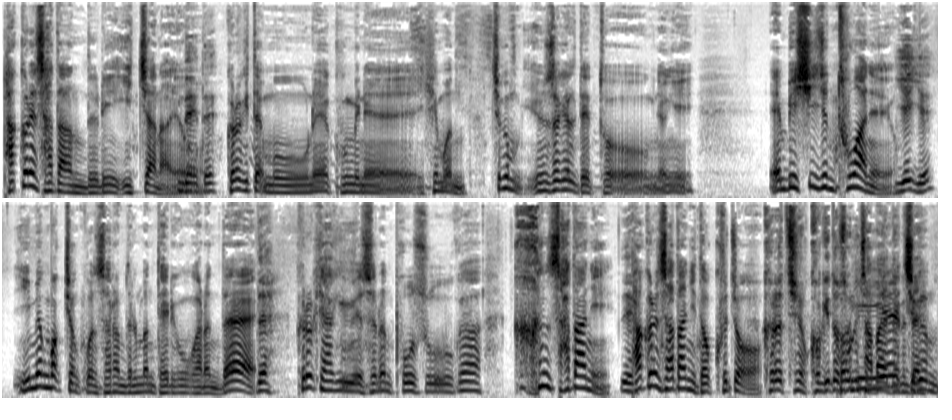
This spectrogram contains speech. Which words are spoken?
박근혜 사단들이 있잖아요. 네네. 그렇기 때문에 국민의 힘은 지금 윤석열 대통령이 MB 시즌 2 아니에요. 예, 예. 이명박 정권 사람들만 데리고 가는데 네. 그렇게 하기 위해서는 보수가 큰 사단이 네. 박근혜 사단이 더 크죠. 그렇죠. 거기도 손을 잡아야 되는데. 지금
